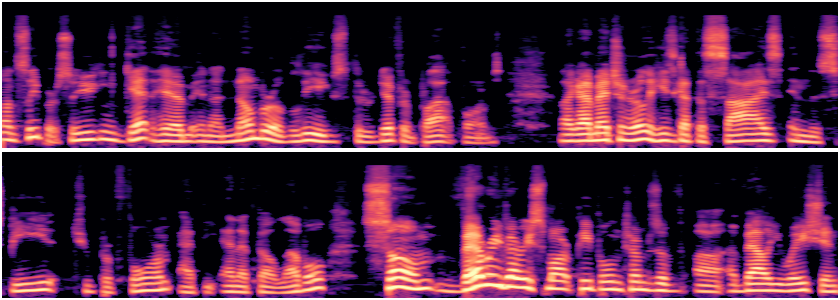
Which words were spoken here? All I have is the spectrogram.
on sleepers. So you can get him in a number of leagues through different platforms. Like I mentioned earlier, he's got the size and the speed to perform at the NFL level. Some very, very smart people in terms of uh, evaluation,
